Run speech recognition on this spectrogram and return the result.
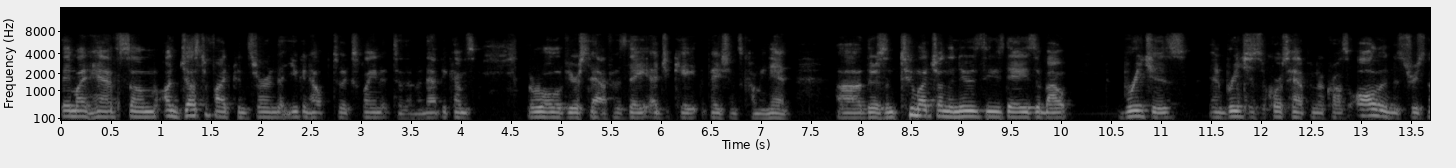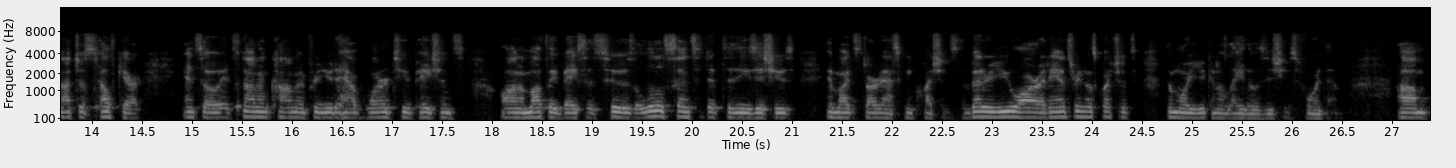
They might have some unjustified concern that you can help to explain it to them. And that becomes the role of your staff as they educate the patients coming in. Uh, there's too much on the news these days about breaches, and breaches, of course, happen across all industries, not just healthcare. And so it's not uncommon for you to have one or two patients on a monthly basis who's a little sensitive to these issues and might start asking questions. The better you are at answering those questions, the more you can allay those issues for them. Um,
